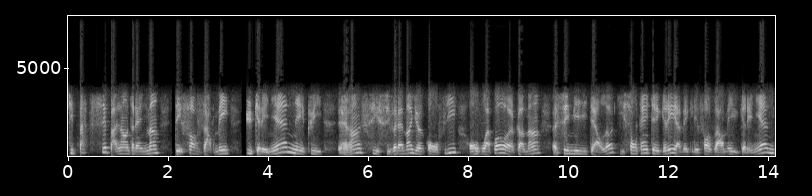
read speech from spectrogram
qui participent à l'entraînement des forces armées ukrainienne. Et puis, hein, si, si, vraiment il y a un conflit, on voit pas euh, comment euh, ces militaires-là, qui sont intégrés avec les forces armées ukrainiennes,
